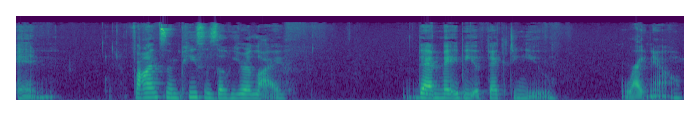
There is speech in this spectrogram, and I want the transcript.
and find some pieces of your life that may be affecting you right now.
